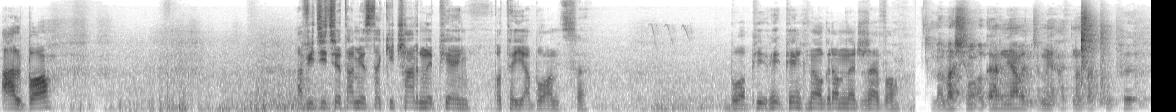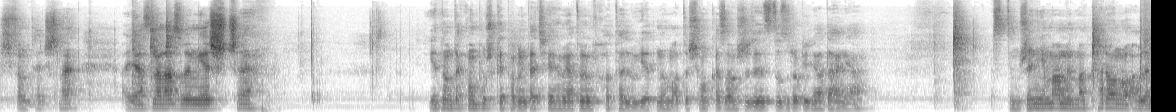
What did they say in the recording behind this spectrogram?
Albo. A widzicie, tam jest taki czarny pień po tej jabłonce. Było piękne, ogromne drzewo. Mama się ogarnia, będziemy jechać na zakupy świąteczne. A ja znalazłem jeszcze jedną taką puszkę. Pamiętacie, ja jadłem w hotelu jedną, a to się okazało, że to jest do zrobienia dania. Z tym, że nie mamy makaronu, ale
